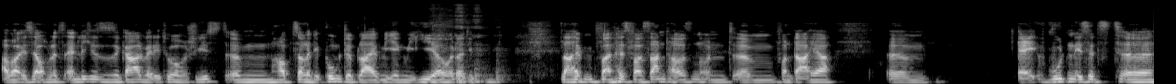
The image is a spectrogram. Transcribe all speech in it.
Aber ist ja auch letztendlich ist es egal, wer die Tore schießt. Ähm, Hauptsache die Punkte bleiben irgendwie hier oder die bleiben beim SV Sandhausen. Und ähm, von daher, ähm, ey, Wuten ist jetzt, äh,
